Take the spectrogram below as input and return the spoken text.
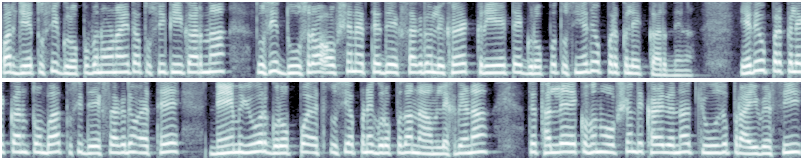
ਪਰ ਜੇ ਤੁਸੀਂ ਗਰੁੱਪ ਬਣਾਉਣਾ ਹੈ ਤਾਂ ਤੁਸੀਂ ਕੀ ਕਰਨਾ? ਤੁਸੀਂ ਦੂਸਰਾ ਆਪਸ਼ਨ ਇੱਥੇ ਦੇਖ ਸਕਦੇ ਹੋ, ਲਿਖਿਆ ਹੈ ਕ੍ਰੀਏਟ ਅ ਗਰੁੱਪ ਤੁਸੀਂ ਇਹਦੇ ਉੱਪਰ ਕਲਿੱਕ ਕਰ ਦੇਣਾ। ਇਹਦੇ ਉੱਪਰ ਕਲਿੱਕ ਕਰਨ ਤੋਂ ਬਾਅਦ ਤੁਸੀਂ ਦੇਖ ਸਕਦੇ ਹੋ ਇੱਥੇ ਨੇਮ ਯੂਅਰ ਗਰੁੱਪ ਇੱਥੇ ਤੁਸੀਂ ਆਪਣੇ ਗਰੁੱਪ ਦਾ ਨਾਮ ਲਿਖ ਦੇਣਾ। ਤੇ ਥੱਲੇ ਇੱਕ ਤੁਹਾਨੂੰ ਆਪਸ਼ਨ ਦਿਖਾਈ ਦੇਣਾ ਚੂਜ਼ ਪ੍ਰਾਈਵੇਸੀ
